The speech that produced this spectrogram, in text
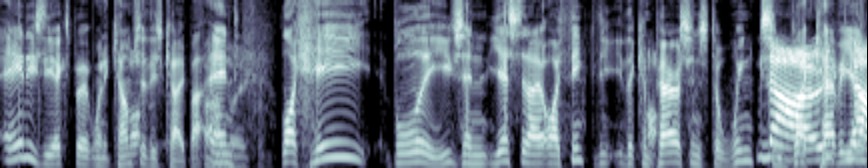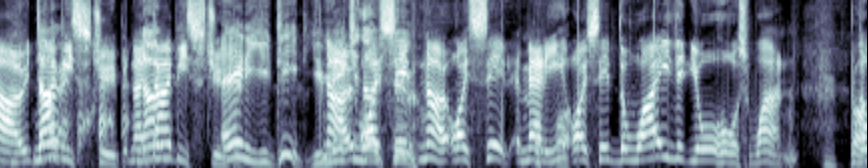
Andy's the expert when it comes to this caper, and be like he believes. And yesterday, I think the, the comparisons to Winx No, and Black Caviar. no, don't be stupid. No, don't be stupid. Andy, you did. You no, mentioned I said two. no. I said, Matty, What? I said the way that your horse won, the,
